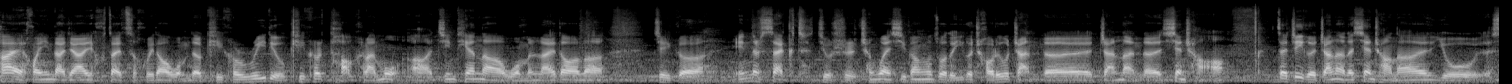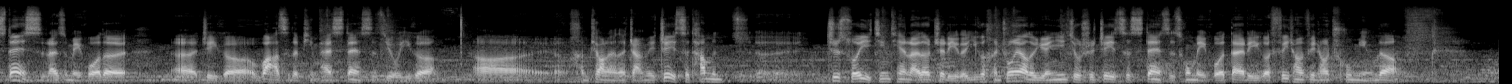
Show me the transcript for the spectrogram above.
嗨，欢迎大家再次回到我们的 Kicker Radio Kicker Talk 栏目啊！今天呢，我们来到了这个 Intersect，就是陈冠希刚刚做的一个潮流展的展览的现场。在这个展览的现场呢，有 Stance 来自美国的呃这个袜子的品牌 Stance 有一个呃很漂亮的展位。这次他们呃。之所以今天来到这里的一个很重要的原因，就是这次 Stance 从美国带了一个非常非常出名的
